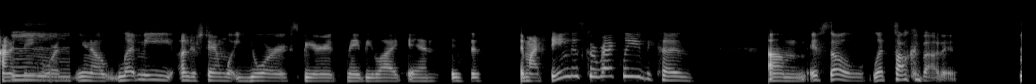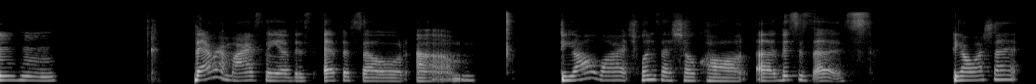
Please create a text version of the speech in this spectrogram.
kind of thing or Mm. you know let me understand what your experience may be like and is this am i seeing this correctly because um if so let's talk about it mm-hmm. That reminds me of this episode. Um, do y'all watch what is that show called? Uh, this is Us. Do y'all watch that?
